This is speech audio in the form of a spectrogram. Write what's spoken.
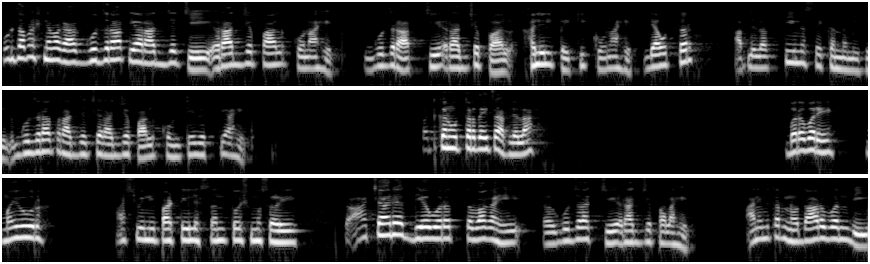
पुढचा प्रश्न आहे बघा. गुजरात या राज्याचे राज्यपाल कोण आहेत? गुजरातचे राज्यपाल खालीलपैकी कोण आहेत? द्या उत्तर. आपल्याला तीन सेकंद मिळतील. गुजरात राज्याचे राज्यपाल कोणते व्यक्ती आहेत? पटकन उत्तर द्यायचं आपल्याला. बरोबर आहे. मयूर अश्विनी पाटील संतोष मुसळे. तर आचार्य देवव्रत बघा हे गुजरातचे राज्यपाल आहेत. आणि मित्रांनो दारूबंदी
